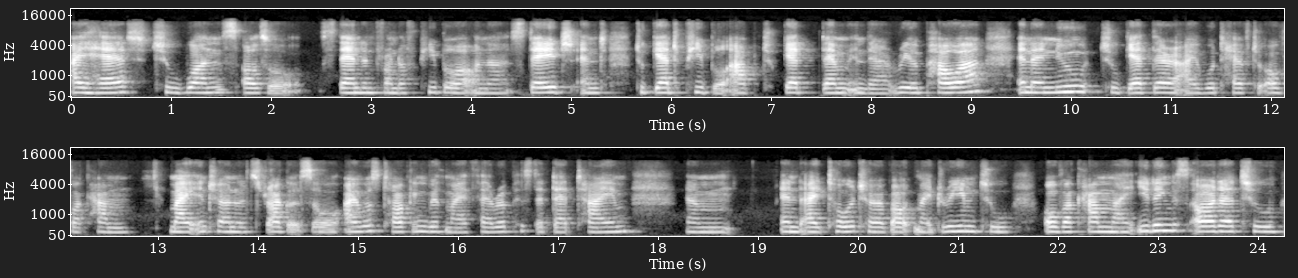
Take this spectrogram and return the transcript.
I had to once also stand in front of people on a stage and to get people up, to get them in their real power. And I knew to get there, I would have to overcome my internal struggle. So I was talking with my therapist at that time. Um, and I told her about my dream to overcome my eating disorder, to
